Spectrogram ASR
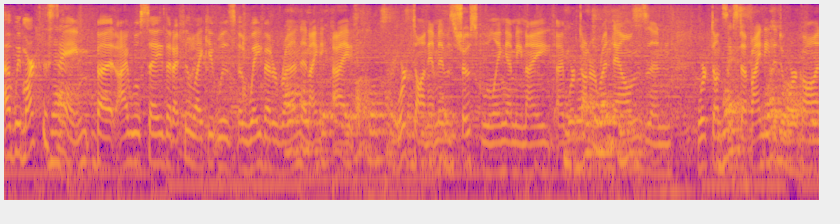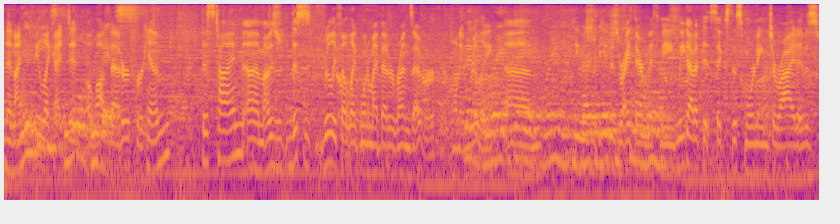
Uh, we marked the same, but I will say that I feel like it was a way better run, and I, I worked on him. It was show schooling. I mean, I, I worked on our rundowns and worked on some stuff I needed to work on, and I feel like I did a lot better for him this time. Um, I was this is really felt like one of my better runs ever on him. Really, um, he was he was right there with me. We got up at six this morning to ride. It was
